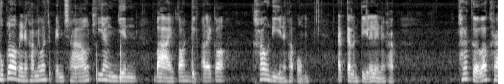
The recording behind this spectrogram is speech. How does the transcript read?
ทุกรอบเลยนะครับ ไม่ว่าจะเป็นเช้าเที่ยงเย็นบ่ายตอนดึกอะไรก็เข้าดีนะครับผม แอดการันตีได้เลยนะครับ ถ้าเกิดว่าใคร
